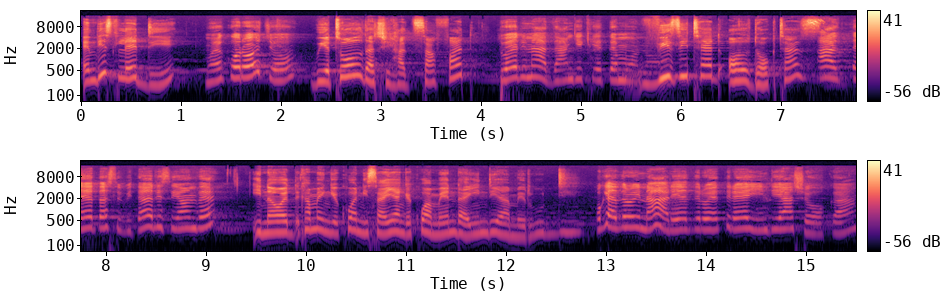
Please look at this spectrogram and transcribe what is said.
And this lady, we are told that she had suffered, visited all doctors. Inawezekamana ingekuwa ni sahi angekuwa ameenda India amerudi ũkethĩrwo inarĩ ethĩrwo etire indi acoka.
